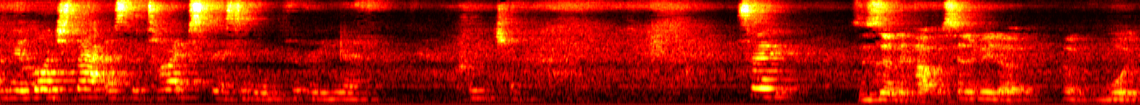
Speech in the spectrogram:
and they lodge that as the type specimen for the uh, creature. So This is only half a centimeter of wood.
